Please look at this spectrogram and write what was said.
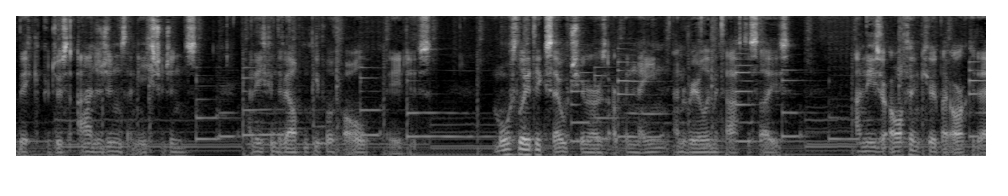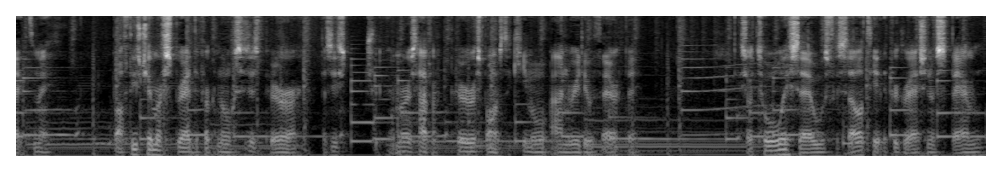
they can produce androgens and estrogens, and these can develop in people of all ages. Most Leydig cell tumours are benign and rarely metastasize, and these are often cured by orchidectomy. But if these tumours spread, the prognosis is poorer, as these tumours have a poor response to chemo and radiotherapy. Sertoli cells facilitate the progression of sperm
